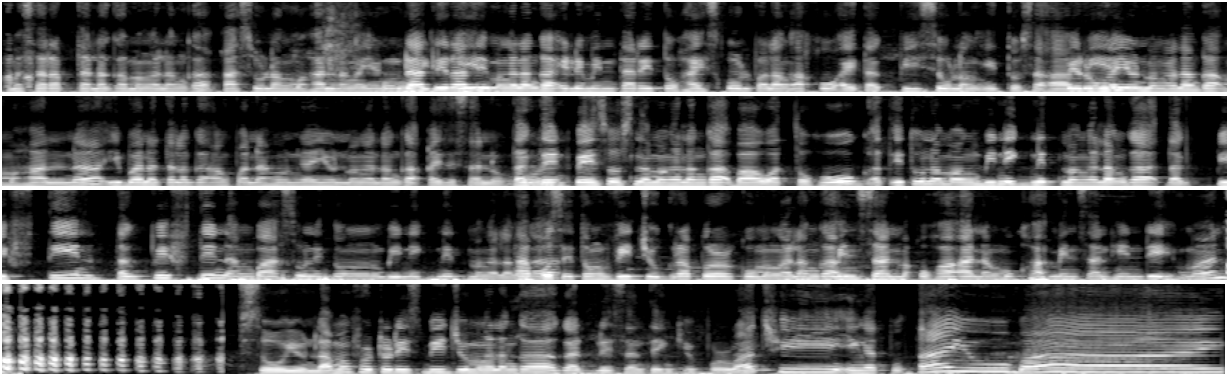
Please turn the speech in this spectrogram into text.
Masarap talaga mga langga, kaso lang mahal na ngayon. Kung dati-dati mga langga, elementary to high school pa lang ako ay tagpiso lang ito sa amin. Pero ngayon mga langga, mahal na. Iba na talaga ang panahon ngayon mga langga kaysa sa noon. Tag 10 pesos na mga langga bawat tuhog. At ito namang binignit mga langga, tag 15. Tag 15 ang baso nitong binignit mga langga. Tapos itong videographer ko mga langga, minsan makuhaan ang mukha, minsan hindi man. So, yun lamang for today's video mga langga. God bless and thank you for watching. Ingat po tayo. Bye!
